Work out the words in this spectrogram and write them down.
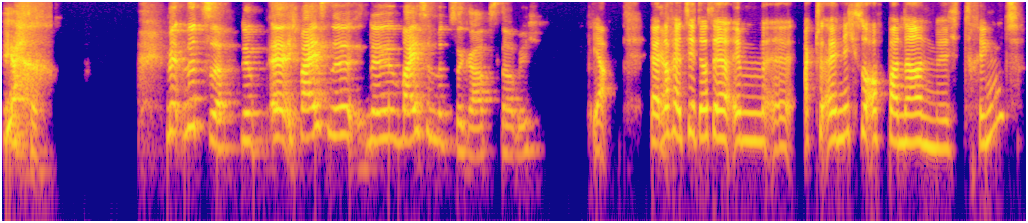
Ja. Mit Mütze. Ne, äh, ich weiß, eine ne weiße Mütze gab es, glaube ich. Er hat Ja. noch erzählt, dass er im, äh, aktuell nicht so oft Bananenmilch trinkt.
